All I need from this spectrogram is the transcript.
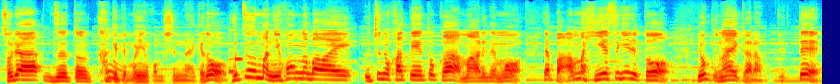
そりゃずっとかけてもいいのかもしれないけけど普通まあ日本の場合うちの家庭とか周りでもやっぱあんま冷えすぎると良くないからって言って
